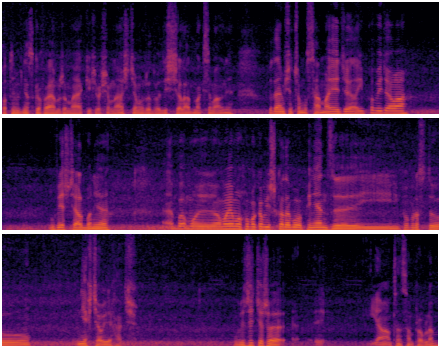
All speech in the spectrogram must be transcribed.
Po tym wnioskowałem, że ma jakieś 18, może 20 lat maksymalnie. Pytałem się, czemu sama jedzie no i powiedziała uwierzcie albo nie, bo mój, mojemu chłopakowi szkoda było pieniędzy i po prostu nie chciał jechać. Uwierzycie, że y, ja mam ten sam problem?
